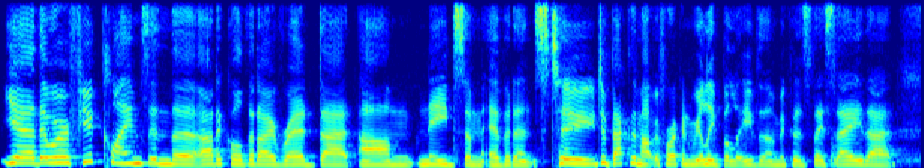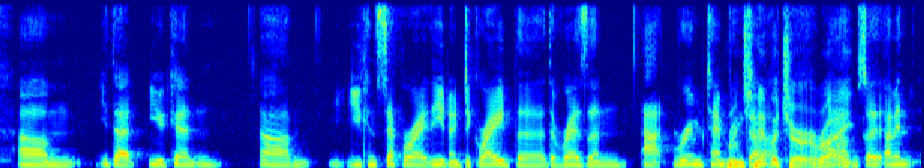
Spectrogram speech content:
Yeah, there were a few claims in the article that I read that um, need some evidence to to back them up before I can really believe them, because they say that um, that you can um, you can separate, you know, degrade the the resin at room temperature. Room temperature, right? Um, so I mean,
